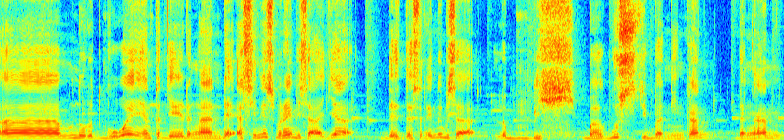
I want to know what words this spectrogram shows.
uh, menurut gue yang terjadi dengan DS ini sebenarnya bisa aja DS ini bisa lebih bagus dibandingkan dengan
